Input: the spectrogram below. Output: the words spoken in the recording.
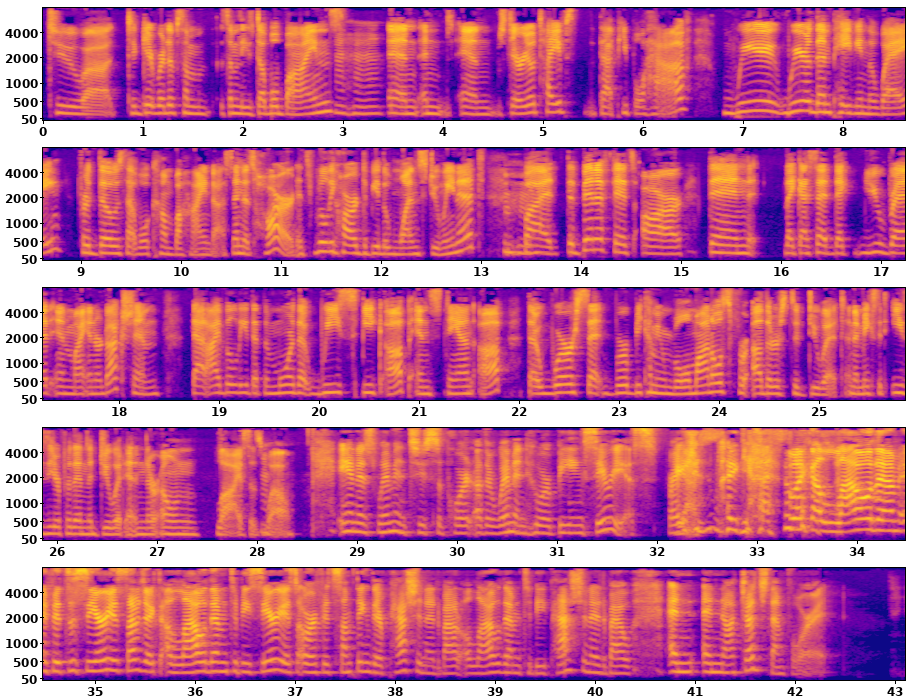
to uh, to get rid of some some of these double binds mm-hmm. and and and stereotypes that people have. We we're then paving the way for those that will come behind us, and it's hard. It's really hard to be the ones doing it, mm-hmm. but the benefits are then like I said, that you read in my introduction, that I believe that the more that we speak up and stand up, that we're set, we're becoming role models for others to do it. And it makes it easier for them to do it in their own lives as well. Mm-hmm. And as women to support other women who are being serious, right? Yes. like, yes. like allow them, if it's a serious subject, allow them to be serious. Or if it's something they're passionate about, allow them to be passionate about and, and not judge them for it.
